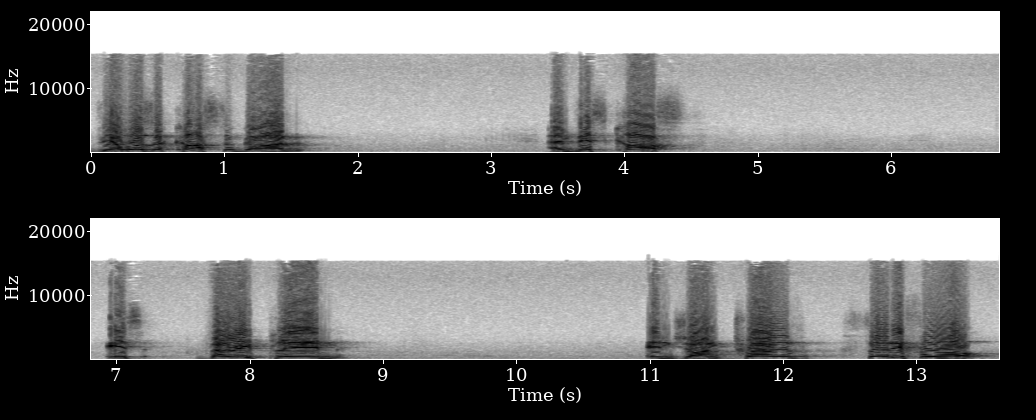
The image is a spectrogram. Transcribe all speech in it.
there was a cost to God, and this cost is very plain in John 12 34,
